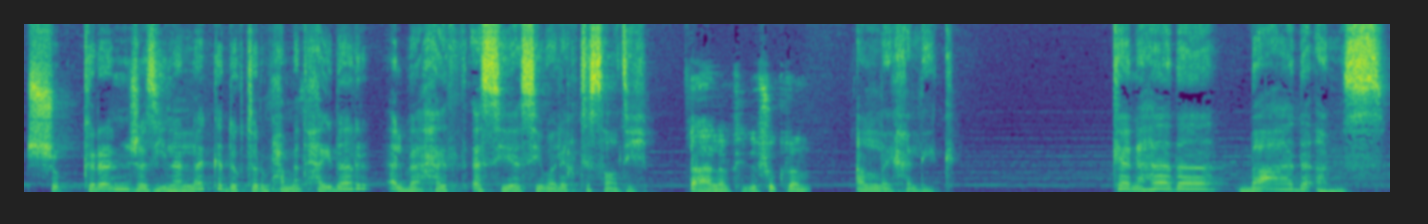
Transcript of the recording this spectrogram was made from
شكرا جزيلا لك دكتور محمد حيدر الباحث السياسي والاقتصادي. أهلا فيك شكرا. الله يخليك. كان هذا بعد أمس.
